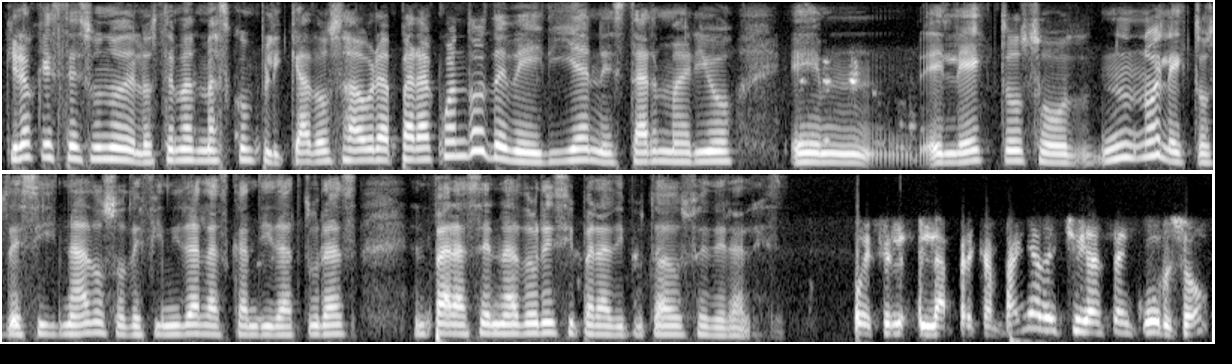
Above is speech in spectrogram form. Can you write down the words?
Creo que este es uno de los temas más complicados. Ahora, ¿para cuándo deberían estar, Mario, em, electos o no electos, designados o definidas las candidaturas para senadores y para diputados federales? Pues la precampaña, de hecho, ya está en curso.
